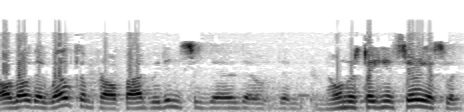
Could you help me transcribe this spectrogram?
although they welcomed Prabhupada, we didn't see, the, the, the, no one was taking it seriously.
